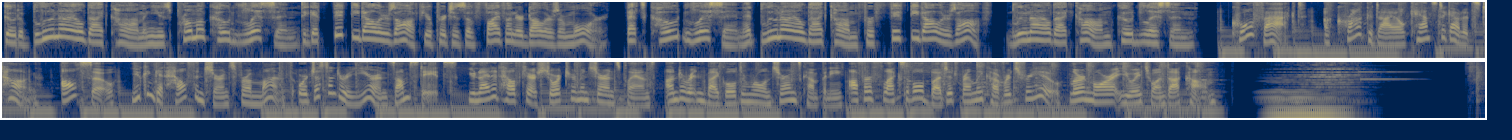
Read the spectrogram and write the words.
Go to Bluenile.com and use promo code LISTEN to get $50 off your purchase of $500 or more. That's code LISTEN at Bluenile.com for $50 off. Bluenile.com code LISTEN. Cool fact a crocodile can't stick out its tongue. Also, you can get health insurance for a month or just under a year in some states. United Healthcare short term insurance plans, underwritten by Golden Rule Insurance Company, offer flexible, budget friendly coverage for you. Learn more at uh1.com.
